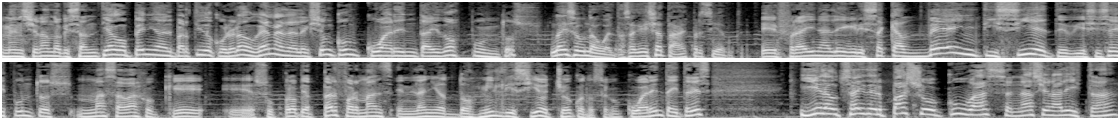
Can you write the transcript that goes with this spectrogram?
mencionando que Santiago Peña del Partido Colorado gana la elección con 42 puntos. No hay segunda vuelta, o sea que ya está, es presidente. Efraín Alegre saca 27, 16 puntos más abajo que eh, su propia performance en el año 2018, cuando sacó 43. Y el outsider Payo Cubas, nacionalista,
